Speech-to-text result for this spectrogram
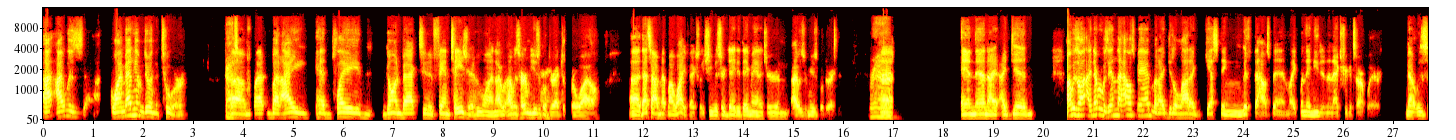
I i was well i met him doing the tour Gotcha. um but but i had played going back to fantasia who won i, I was her musical director for a while uh, that's how I met my wife. Actually, she was her day-to-day manager, and I was her musical director. Right. uh, and then I, I did i was i never was in the house band but i did a lot of guesting with the house band like when they needed an extra guitar player that was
